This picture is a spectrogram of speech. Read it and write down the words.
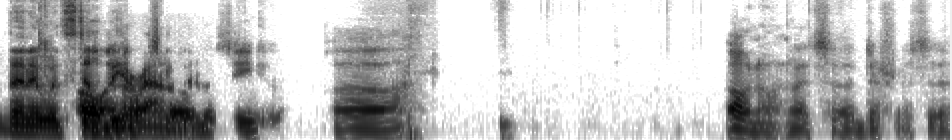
then it would still Oh, be around. then. let's see. Uh, oh no, that's a different. It's a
